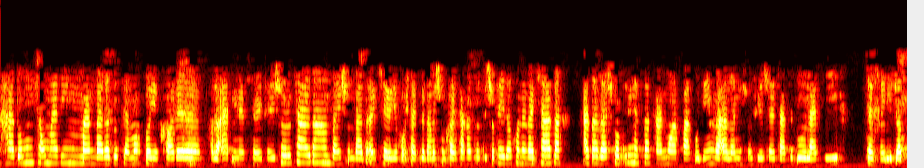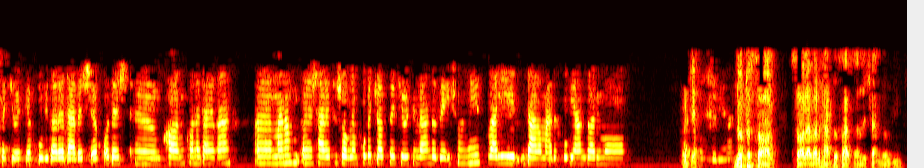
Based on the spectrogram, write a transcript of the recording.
هر دومون که اومدیم من بعد از دو سه ماه با یه کار حالا administrative ی شروع کردم و ایشون بعد که یه فرصت بدم ایشون کار تخصصیشو پیدا کنه و کرد و از ازش بودیم نسبتا موفق بودیم و الان ایشون توی شرکت دولتی که خیلی job security خوبی داره در رشته خودش کار می‌کنه دقیقا. منم شرایط شغلم خوبه job security به اندازه ایشون نیست ولی درآمد خوبی هم داریم و دو تا سال سال اول هر دو فرزند چندمی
